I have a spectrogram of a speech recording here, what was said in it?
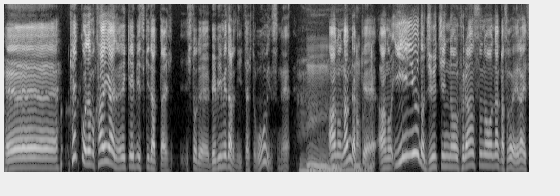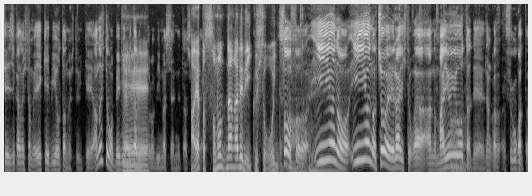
え。結構でも海外の AKB 好きだった人でベビーメタルに行った人多いですね。うん。あの、なんだっなんかね。け、あの、EU の重鎮のフランスのなんかすごい偉い政治家の人も AKB オタの人いて、あの人もベビーメタルに転びましたよね、確か。あ、やっぱその流れで行く人多いんだな。そうそう、EU の、EU の超偉い人が、あの、迷いオタで、なんかすごかった、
